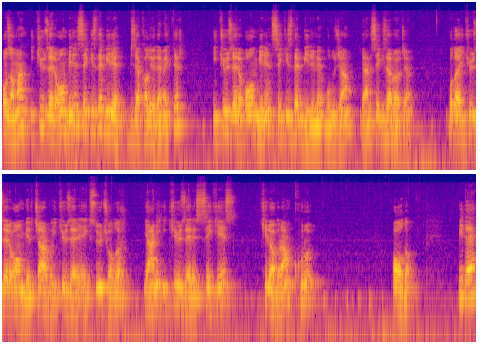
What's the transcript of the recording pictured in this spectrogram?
O zaman 2 üzeri 11'in 8'de 1'i bize kalıyor demektir. 2 üzeri 11'in 8'de 1'ini bulacağım. Yani 8'e böleceğim. Bu da 2 üzeri 11 çarpı 2 üzeri eksi 3 olur. Yani 2 üzeri 8 kilogram kuru oldu. Bir de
